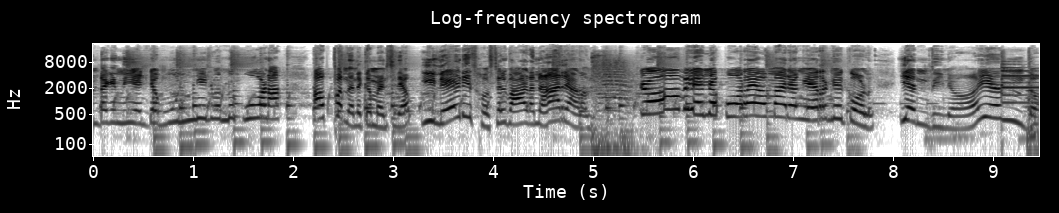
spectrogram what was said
ഉണ്ടെങ്കിൽ നീ എന്റെ മുന്നിൽ വന്ന് കൂടാ അപ്പൊ നിനക്ക് മനസ്സിലാവും ഈ ലേഡീസ് ഹോസ്റ്റൽ വാടൻ ആരാണെന്ന്. രാവിലെ എന്നെ കൊറേ അമ്മമാരങ്ങ് ഇറങ്ങിക്കോളൂ. എന്തിനോ എന്തോ?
